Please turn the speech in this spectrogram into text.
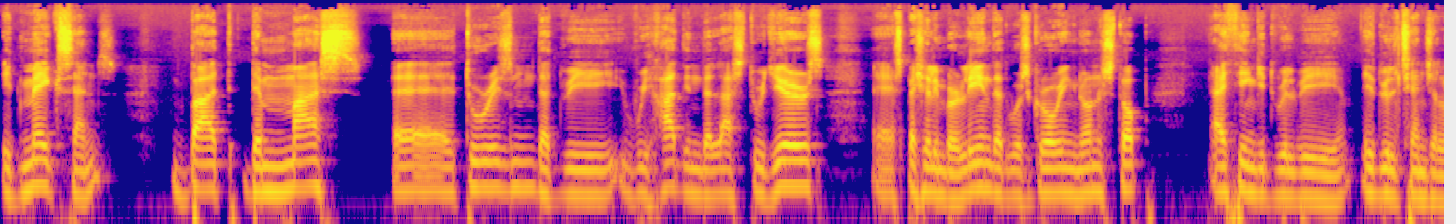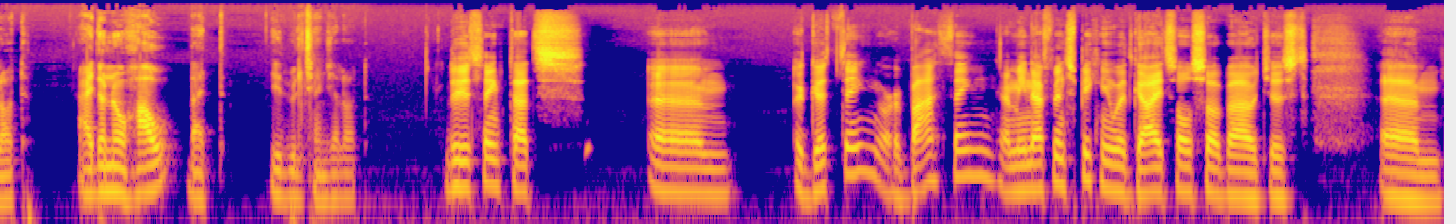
it makes sense, but the mass uh, tourism that we we had in the last two years, especially in Berlin, that was growing non-stop, I think it will be it will change a lot. I don't know how, but it will change a lot. Do you think that's um, a good thing or a bad thing? I mean, I've been speaking with guides also about just um,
